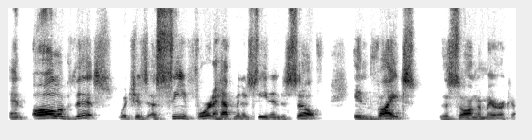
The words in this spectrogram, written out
And all of this, which is a scene, four and a half minute scene in itself, invites the song America.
